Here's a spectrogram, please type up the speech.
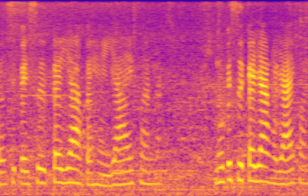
ดี๋ยวสิไปซื้อไก่ย่างไปให้ยายก่อนหนูไปซื้อไก่ย่างให้ยายก่อน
